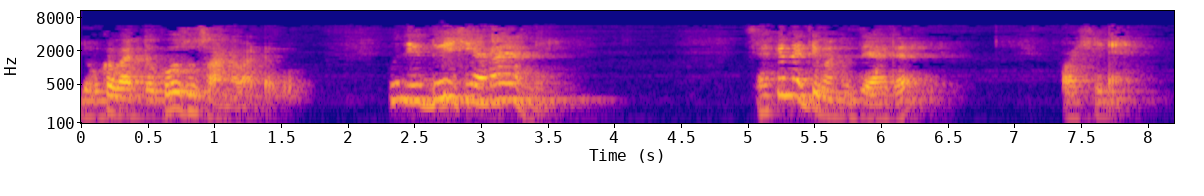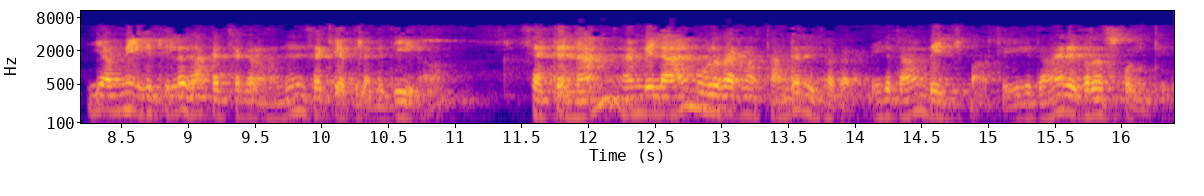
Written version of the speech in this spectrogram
ලෝක වර්ධකෝ සුසාන වර්ධකෝ මොනේ ද්වේෂය නැන්නේ සැකනති මනුස්සයාට අවශ්‍ය නැහැ යම් මේක කියලා සාකච්ඡා කරනවා සැකිය අපි ළඟ තියෙනවා සැකනම් හැම වෙලාවෙම මූල කර්මස්ථානට රිෆර් කරන්න. ඒක තමයි බෙන්ච්මාර්ක් එක. ඒක තමයි රෙෆරන්ස් පොයින්ට් එක.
